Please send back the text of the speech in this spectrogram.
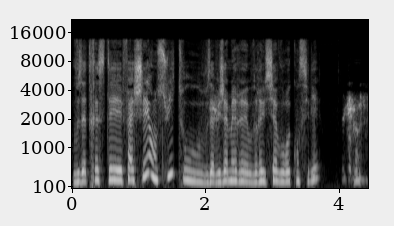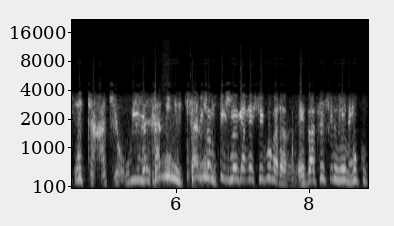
Vous êtes resté fâché ensuite ou vous avez jamais ré réussi à vous réconcilier? Je sais que radio, oui, 5 minutes, 5 minutes. comme si je me garais chez vous, madame. Eh ben, c'est ce que j'ai beaucoup.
